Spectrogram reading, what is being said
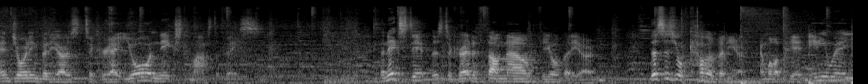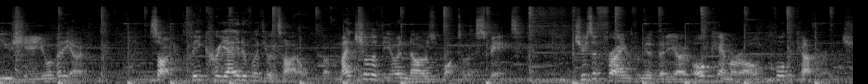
and joining videos to create your next masterpiece. The next step is to create a thumbnail for your video. This is your cover video and will appear anywhere you share your video. So, be creative with your title, but make sure the viewer knows what to expect. Choose a frame from your video or camera roll for the cover image.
